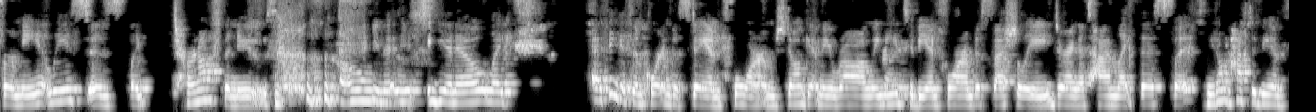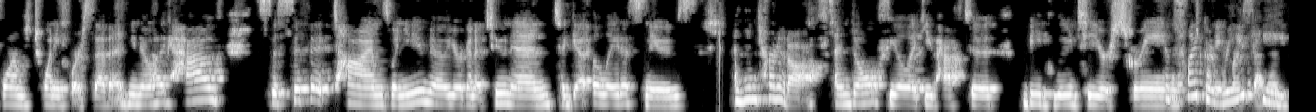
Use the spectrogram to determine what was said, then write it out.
for me at least is like turn off the news. Oh, you know, yes. you, you know, like I think it's important to stay informed. Don't get me wrong. We right. need to be informed, especially during a time like this, but we don't have to be informed 24 seven. You know, like have specific times when you know you're going to tune in to get the latest news and then turn it off and don't feel like you have to be glued to your screen. It's like a repeat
